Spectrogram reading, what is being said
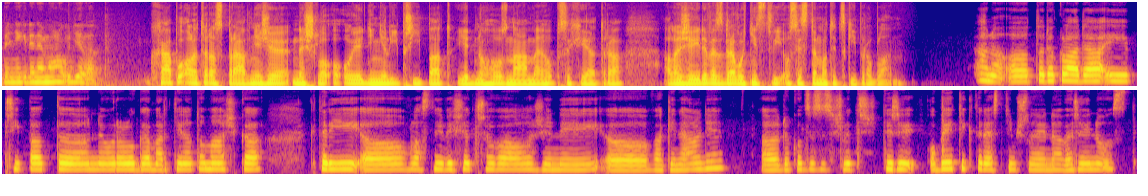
by nikdy nemohl udělat. Chápu ale teda správně, že nešlo o ojedinělý případ jednoho známého psychiatra, ale že jde ve zdravotnictví o systematický problém. Ano, to dokládá i případ e, neurologa Martina Tomáška, který e, vlastně vyšetřoval ženy e, vaginálně. Dokonce se sešly čtyři oběti, které s tím šly na veřejnost.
